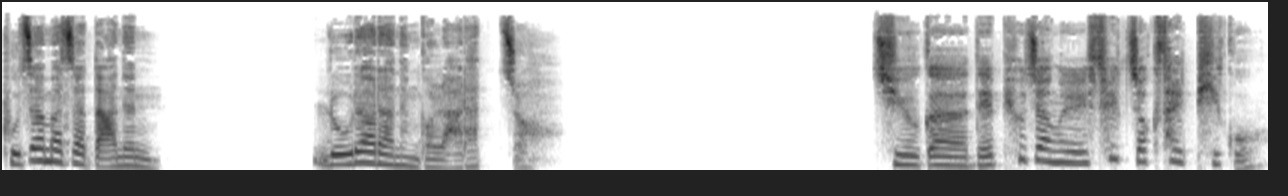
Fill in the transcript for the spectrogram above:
보자마자 나는 로라라는 걸 알았죠. 지우가 내 표정을 슬쩍 살피고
